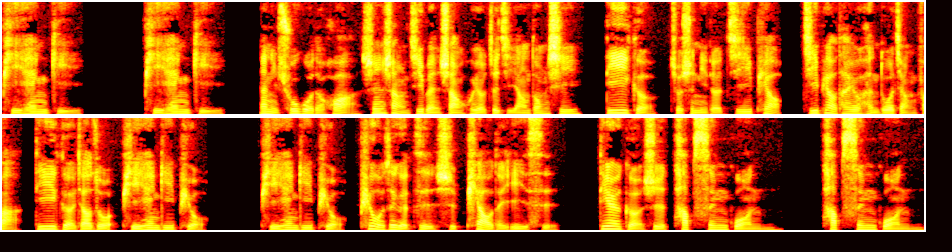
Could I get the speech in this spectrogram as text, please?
piangi piangi 那你出国的话，身上基本上会有这几样东西。第一个就是你的机票，机票它有很多讲法。第一个叫做 p h e n g i p i o p h n g i p i p i 这个字是票的意思。第二个是 t a p s e n g u o n topsyngwn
